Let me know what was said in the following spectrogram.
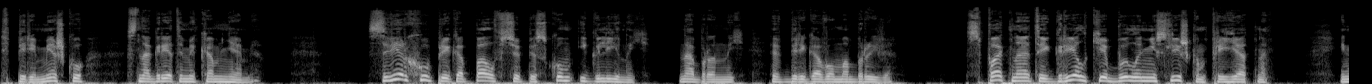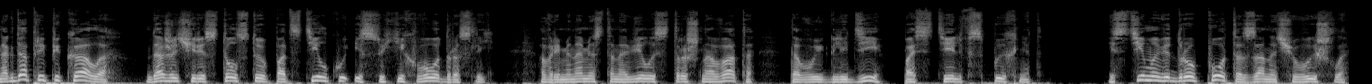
вперемешку с нагретыми камнями. Сверху прикопал все песком и глиной, набранной в береговом обрыве. Спать на этой грелке было не слишком приятно — Иногда припекало, даже через толстую подстилку из сухих водорослей. Временами становилось страшновато, того и гляди, постель вспыхнет. Из Тима ведро пота за ночь вышло.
